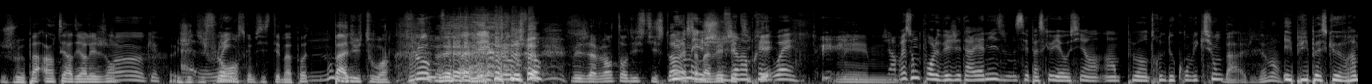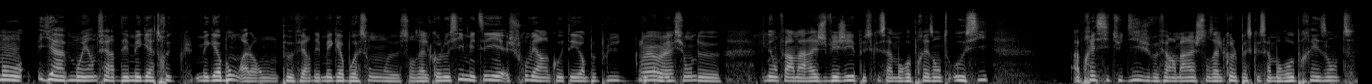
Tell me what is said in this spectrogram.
je veux pas interdire les gens. Euh, J'ai Euh, dit oui. Florence comme si c'était ma pote, Non, pas mais- du tout, hein. Flo, mais j'avais entendu cette histoire Mais et non, ça mais m'avait j'ai fait l'impression tiquer. ouais. Mais J'ai l'impression que pour le végétarianisme, c'est parce qu'il y a aussi un, un peu un truc de conviction. bah évidemment. Et puis parce que vraiment, il y a moyen de faire des méga trucs méga bons. Alors on peut faire des méga boissons euh, sans alcool aussi, mais tu sais, je trouve qu'il y a un côté un peu plus de Ouais, ouais. conviction de venez on fait un mariage végé parce que ça me représente aussi. Après, si tu dis je veux faire un mariage sans alcool parce que ça me représente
